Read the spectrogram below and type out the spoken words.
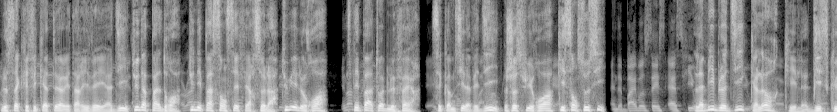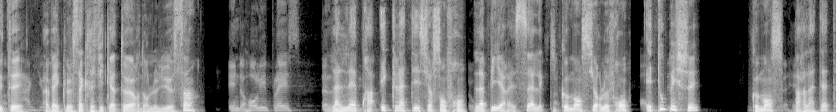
Le sacrificateur est arrivé et a dit, Tu n'as pas le droit, tu n'es pas censé faire cela, tu es le roi. Ce n'est pas à toi de le faire. C'est comme s'il avait dit, Je suis roi, qui s'en soucie La Bible dit qu'alors qu'il discutait avec le sacrificateur dans le lieu saint, la lèpre a éclaté sur son front. La pire est celle qui commence sur le front. Et tout péché commence par la tête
